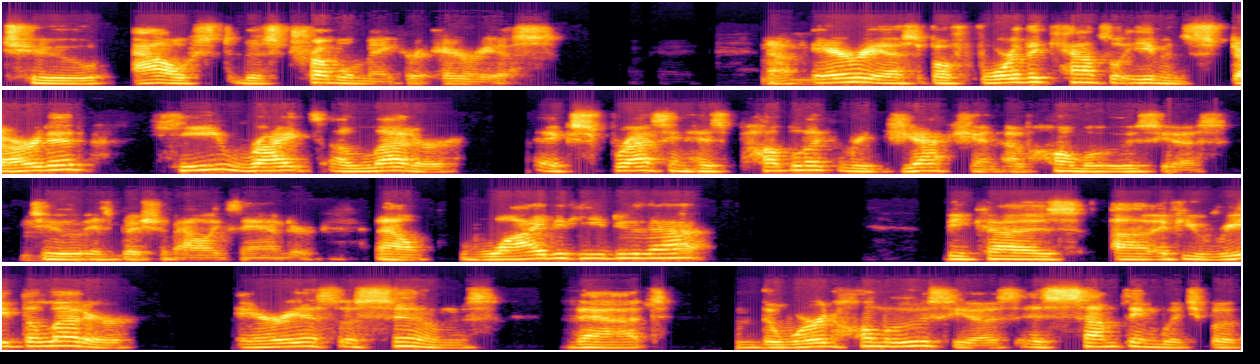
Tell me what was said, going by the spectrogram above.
to oust this troublemaker Arius. Now, mm-hmm. Arius, before the council even started, he writes a letter expressing his public rejection of homoousios to mm-hmm. his bishop Alexander. Now, why did he do that? Because uh, if you read the letter, Arius assumes that the word homoousios is something which both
